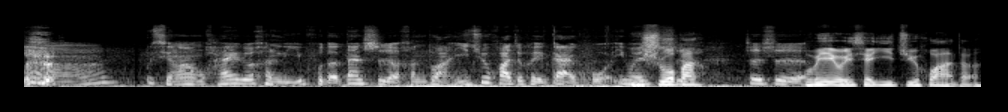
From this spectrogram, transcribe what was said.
病啊！不行了，我还有一个很离谱的，但是很短，一句话就可以概括，因为你说吧，这是我们也有一些一句话的。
